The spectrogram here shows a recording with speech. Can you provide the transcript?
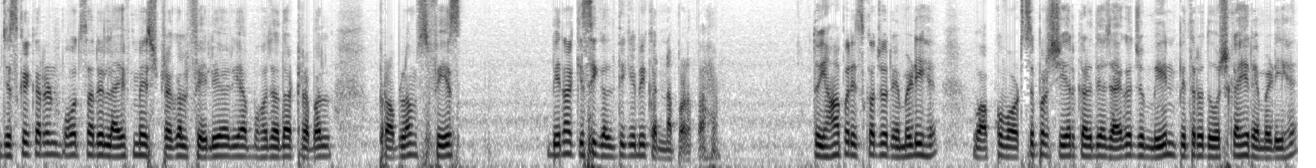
जिसके कारण बहुत सारे लाइफ में स्ट्रगल फेलियर या बहुत ज़्यादा ट्रबल प्रॉब्लम्स फेस बिना किसी गलती के भी करना पड़ता है। तो यहाँ पर इसका जो रेमेडी है, वो आपको व्हाट्सएप पर शेयर कर दिया जाएगा, जो मेन पितृदोष का ही रेमेडी है,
